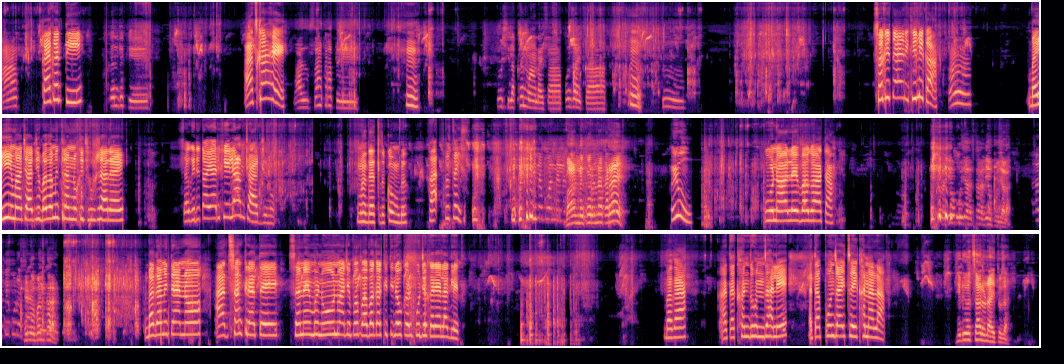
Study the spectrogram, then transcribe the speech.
काय करती? कंदके आज काय आहे? आज संक्रांत आहे. हम्म, तुळशीला खण मांडायचा पुंजायचा. हम्म. हम्म. सगळी तयारी केली का? हा. बाई माझी आजी बघा मित्रांनो किती हुशार आहे. सगळी तयारी केली आमच्या आजीनं. मधातलं कोंबड. हा तूच आहेस भांडण करू नका रे. हळू कोण आलंय बघा आता. चला देव पूजाला चला देव पूजाला. व्हिडिओ बंद करा. बघा मित्रांनो आज संक्रांत आहे. सण आहे म्हणून माझे पप्पा बघा किती लवकर पूजा करायला लागलेत. बघा आता खण धुवून झाले. आता पुंजायचंय खणाला. व्हिडिओ चालू नाही तुझा.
